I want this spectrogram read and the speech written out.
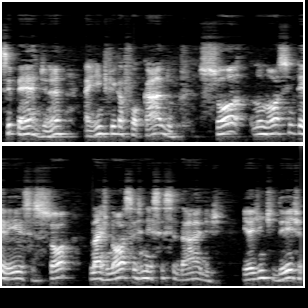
se perde, né? A gente fica focado só no nosso interesse, só nas nossas necessidades e a gente deixa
